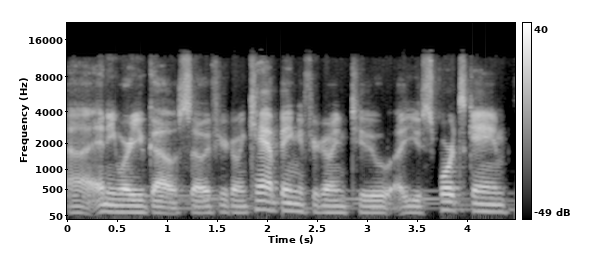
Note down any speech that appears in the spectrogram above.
uh, anywhere you go. So if you're going camping, if you're going to a youth sports game,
